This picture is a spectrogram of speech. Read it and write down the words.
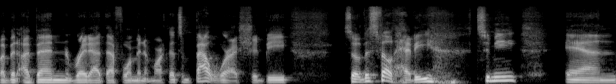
I've been I've been right at that four minute mark. That's about where I should be. So this felt heavy to me, and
